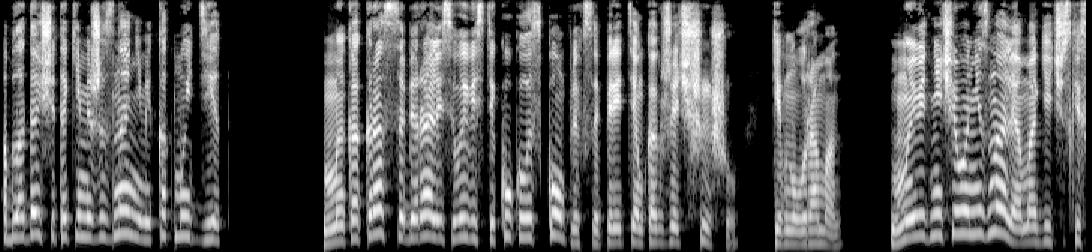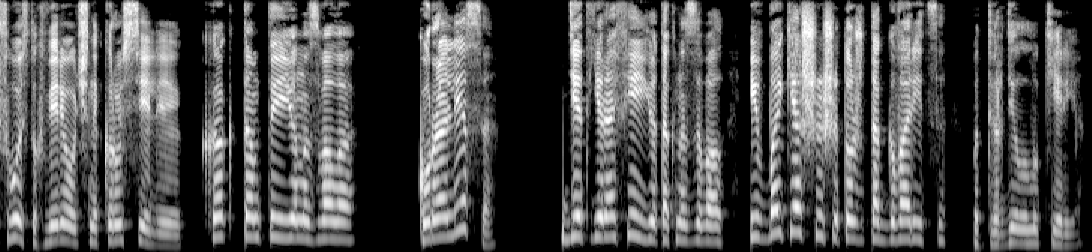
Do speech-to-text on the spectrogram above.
обладающий такими же знаниями, как мой дед. «Мы как раз собирались вывести кукол из комплекса перед тем, как сжечь шишу», — кивнул Роман. «Мы ведь ничего не знали о магических свойствах веревочной карусели. Как там ты ее назвала? Куролеса?» «Дед Ерофей ее так называл, и в байке о шише тоже так говорится», — подтвердила Лукерья.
